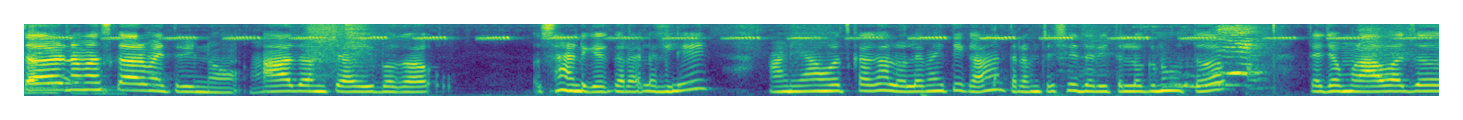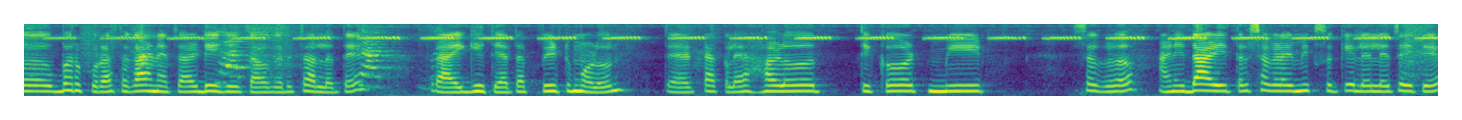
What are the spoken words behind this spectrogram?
तर नमस्कार मैत्रिणींनो. आज आमची आई बघा सांडगे करायला लागली. आणि आवाज का घालवलाय माहिती का? तर आमच्या शेजारी इथं लग्न होतं. त्याच्यामुळं आवाज भरपूर असा गाण्याचा डी जेचा वगैरे चालत आहे. तर आई घेते आता पीठ मळून. त्यात टाकलंय हळद तिखट मीठ सगळं. आणि डाळी तर सगळ्या मिक्स केलेलेच आहे ते.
